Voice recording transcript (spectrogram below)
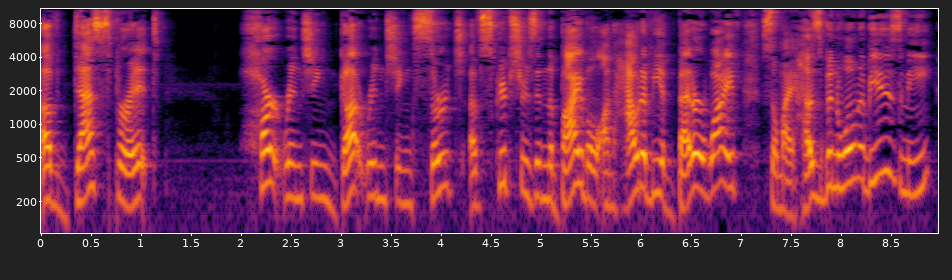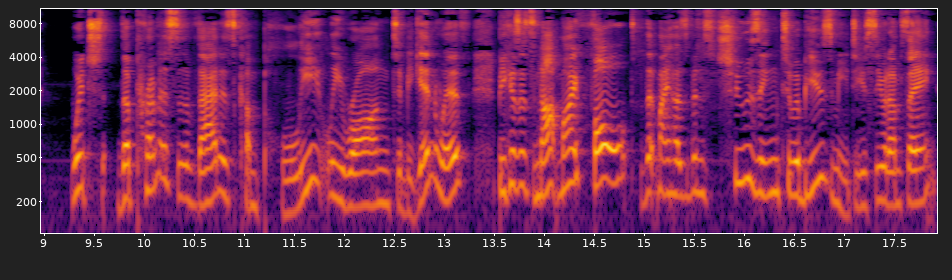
of desperate heart wrenching, gut wrenching search of scriptures in the Bible on how to be a better wife so my husband won't abuse me, which the premise of that is completely wrong to begin with because it's not my fault that my husband's choosing to abuse me. Do you see what I'm saying?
